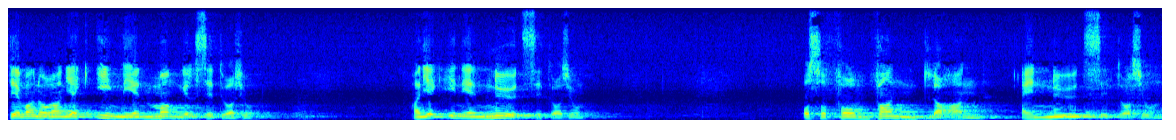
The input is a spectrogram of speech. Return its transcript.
Det var når han gikk inn i en mangelsituasjon. Han gikk inn i en nødsituasjon. Og så forvandla han en nødsituasjon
